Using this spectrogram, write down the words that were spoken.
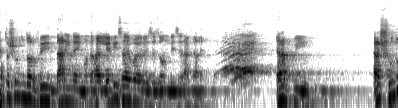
এত সুন্দর ফির দাড়ি নাই, মনে হয় লেডিস হয়ে বয়ে রয়েছে জন্ডিসের আকারে। এরা পীর। এরা শুধু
